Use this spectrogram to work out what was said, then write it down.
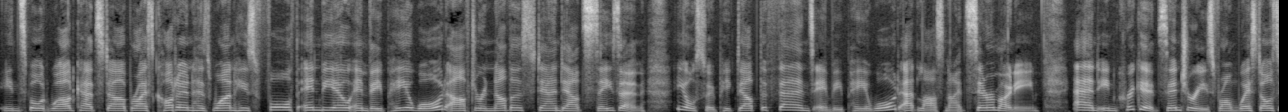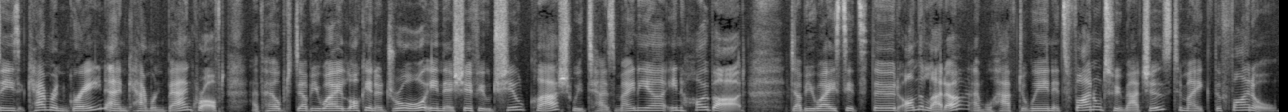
In sport, Wildcat star Bryce Cotton has won his fourth NBL MVP award after another standout season. He also picked up the Fans MVP award at last night's ceremony. And in cricket, centuries from West Aussies Cameron Green and Cameron Bancroft have helped WA lock in a draw in their Sheffield Shield clash with Tasmania in Hobart. WA sits third on the ladder and will have to win its final two matches to make the final.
